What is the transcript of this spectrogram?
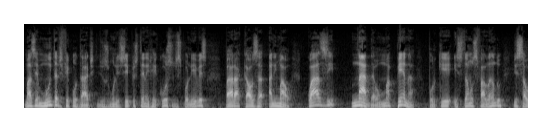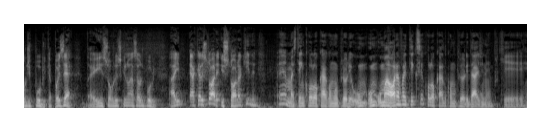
Mas é muita dificuldade de os municípios terem recursos disponíveis para a causa animal. Quase nada, uma pena, porque estamos falando de saúde pública. Pois é, daí sobre isso que não é saúde pública. Aí é aquela história, história aqui, né? É, mas tem que colocar como prioridade. uma hora vai ter que ser colocado como prioridade, né? Porque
